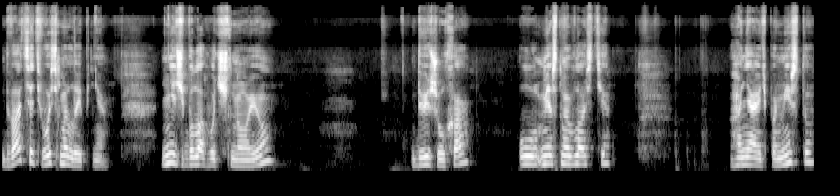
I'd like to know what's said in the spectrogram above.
28 липня. Ніч була гучною. Двіжуха у місної власті. Ганяють по місту.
